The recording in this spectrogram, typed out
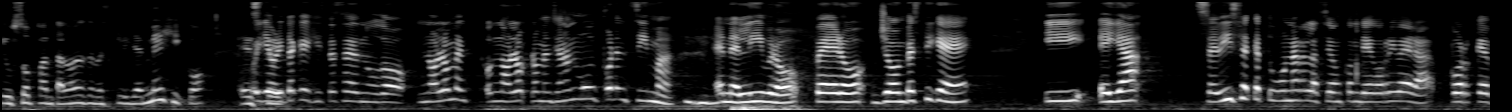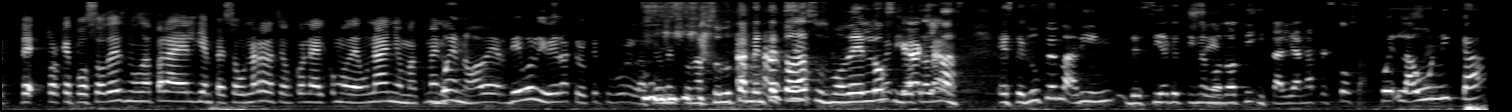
que usó pantalones de mezclilla en México. Oye, Este, ahorita que dijiste ese desnudo, no lo, men- no lo, lo mencionan muy por encima en el libro, pero yo investigué y ella se dice que tuvo una relación con Diego Rivera porque, de- porque posó desnuda para él y empezó una relación con él como de un año más o menos. Bueno, a ver, Diego Rivera creo que tuvo relaciones con absolutamente todas sus modelos Me y otras claro. más. Este Lupe Marín decía de Tina Sí. Modotti italiana pestosa. Fue la única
